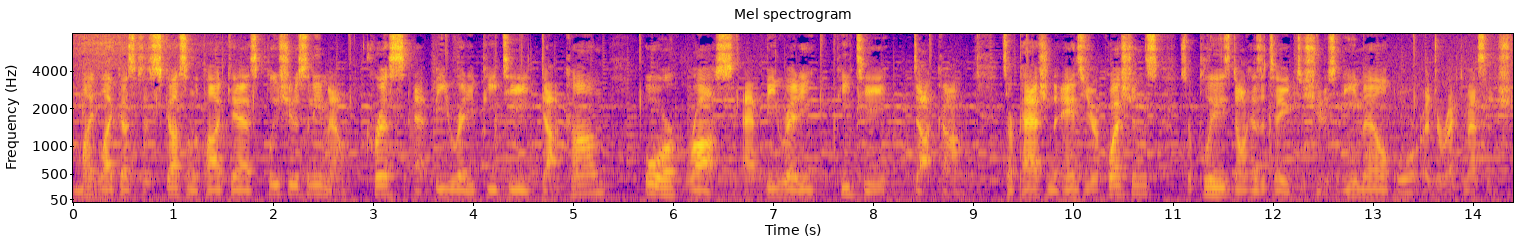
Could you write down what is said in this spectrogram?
might like us to discuss on the podcast, please shoot us an email, chris at bereadypt.com or ross at bereadypt.com. It's our passion to answer your questions, so please don't hesitate to shoot us an email or a direct message.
